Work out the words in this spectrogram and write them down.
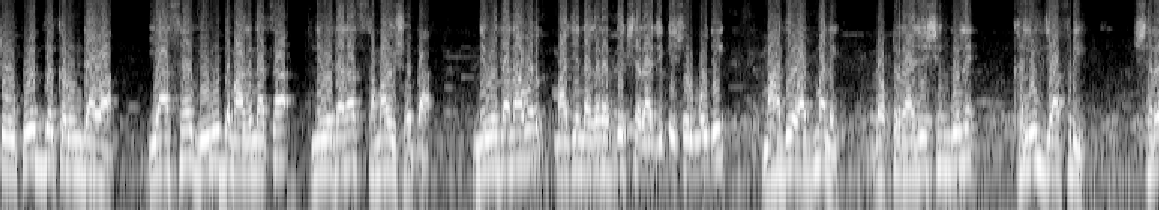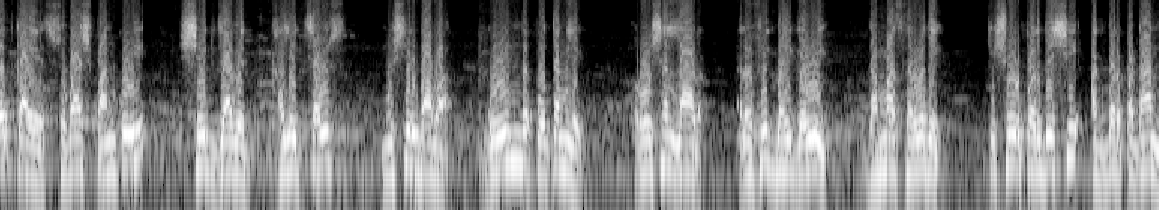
तो उपलब्ध करून द्यावा. यासह विविध मागण्याचा निवेदनात समावेश होता. निवेदनावर माजी नगराध्यक्ष राजकिशोर मोदी महादेव आदमाने डॉक्टर राजेश शिंगोले खलील जाफरी शरद काळे सुभाष पानकोळी शेख जावेद खालिद चौस मुशीर बाबा गोविंद पोतंगले रोशन लाड रफिक भाई गवळी धम्मा सर्वदे किशोर परदेशी अकबर पठाण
